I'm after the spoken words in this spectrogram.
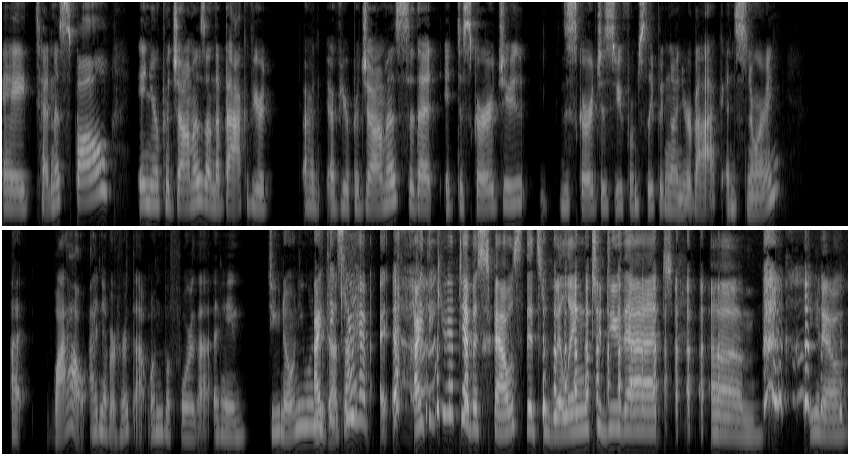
a tennis ball in your pajamas on the back of your uh, of your pajamas so that it discourages you discourages you from sleeping on your back and snoring. Uh, wow, I never heard that one before. That I mean, do you know anyone who I does think you that? have. I, I think you have to have a spouse that's willing to do that. Um, you know,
